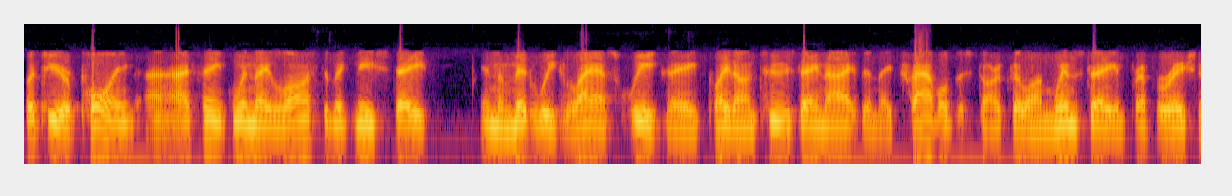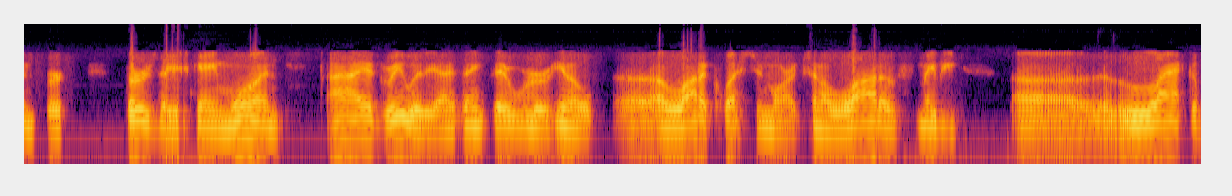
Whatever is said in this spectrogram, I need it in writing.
But to your point, I think when they lost to McNeese State in the midweek last week, they played on Tuesday night, then they traveled to Starkville on Wednesday in preparation for Thursday's game one I agree with you. I think there were, you know, uh, a lot of question marks and a lot of maybe uh, lack of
